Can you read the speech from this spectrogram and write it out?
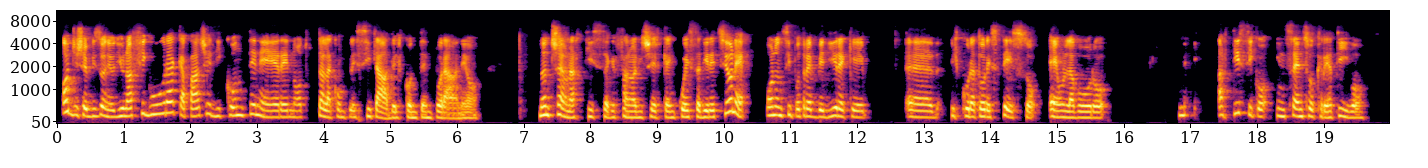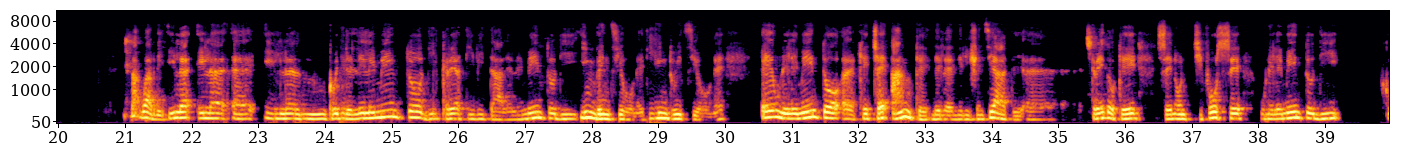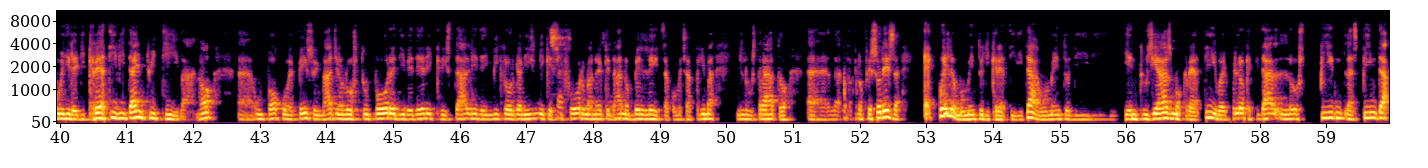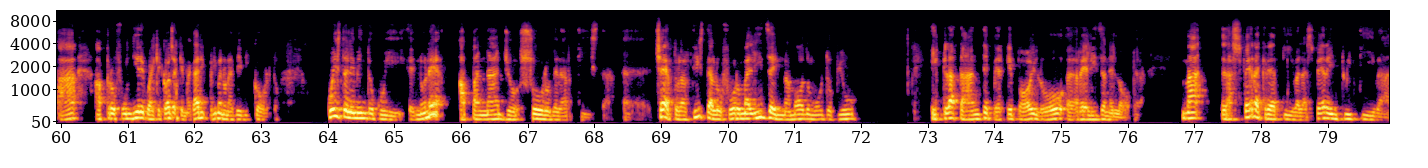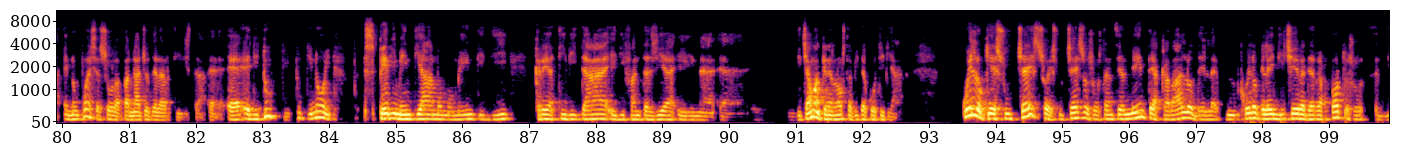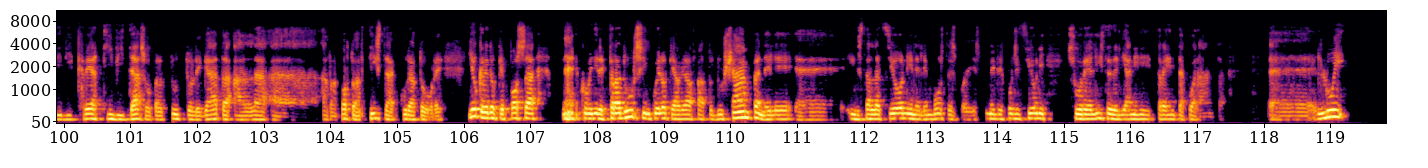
Oggi c'è bisogno di una figura capace di contenere no, tutta la complessità del contemporaneo. Non c'è un artista che fa una ricerca in questa direzione o non si potrebbe dire che eh, il curatore stesso è un lavoro artistico in senso creativo? Ma guardi, il, il, eh, il, mm, dire, l'elemento di creatività, l'elemento di invenzione, di intuizione, è un elemento eh, che c'è anche nel, negli scienziati. Eh, credo che se non ci fosse un elemento di, dire, di creatività intuitiva, no? Eh, un po' come penso, immagino lo stupore di vedere i cristalli dei microorganismi che certo. si formano e che danno bellezza, come ci ha prima illustrato eh, la, la, professoressa. E quello è un momento di creatività, un momento di, di, entusiasmo creativo, è quello che ti dà spin, la spinta a approfondire qualche cosa che magari prima non avevi colto. Questo elemento qui eh, non è appannaggio solo dell'artista. Eh, certo, l'artista lo formalizza in un modo molto più eclatante perché poi lo eh, realizza nell'opera. Ma la sfera creativa, la sfera intuitiva, e non può essere solo appannaggio dell'artista, eh, è, è, di tutti, tutti noi sperimentiamo momenti di creatività e di fantasia in, eh, diciamo anche nella nostra vita quotidiana. Quello che è successo è successo sostanzialmente a cavallo del quello che lei diceva del rapporto so, di, di, creatività, soprattutto legata alla, uh, al rapporto artista-curatore. Io credo che possa, eh, come dire, tradursi in quello che aveva fatto Duchamp nelle eh, installazioni, nelle mostre, nelle esposizioni surrealiste degli anni 30-40. Eh, lui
